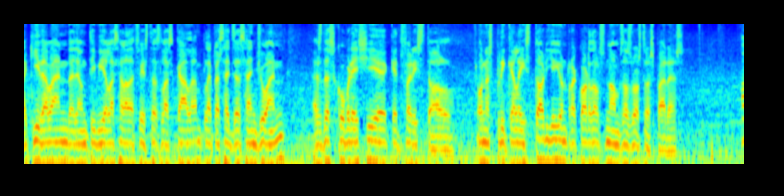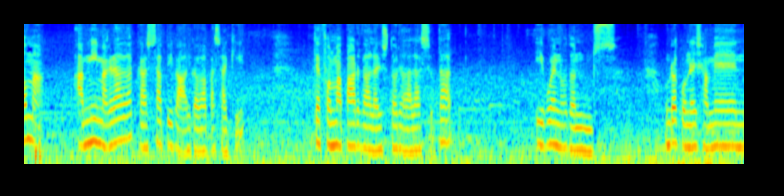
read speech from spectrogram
aquí davant d'allà on hi havia la sala de festes l'Escala, en ple passeig de Sant Joan, es descobreixi aquest faristol, on explica la història i on recorda els noms dels vostres pares? Home, a mi m'agrada que sàpiga el que va passar aquí, que forma part de la història de la ciutat, i, bueno, doncs, un reconeixement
